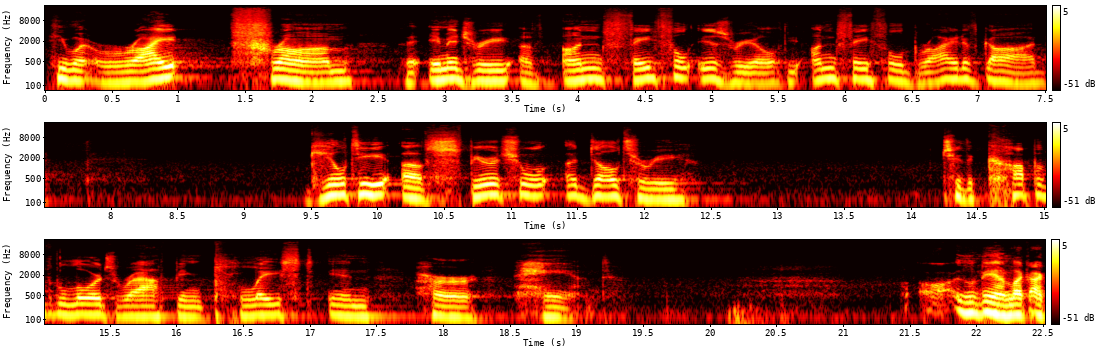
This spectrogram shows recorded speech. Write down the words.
He went right from the imagery of unfaithful Israel, the unfaithful bride of God, guilty of spiritual adultery to the cup of the Lord's wrath being placed in her hand. Uh, man, like I,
